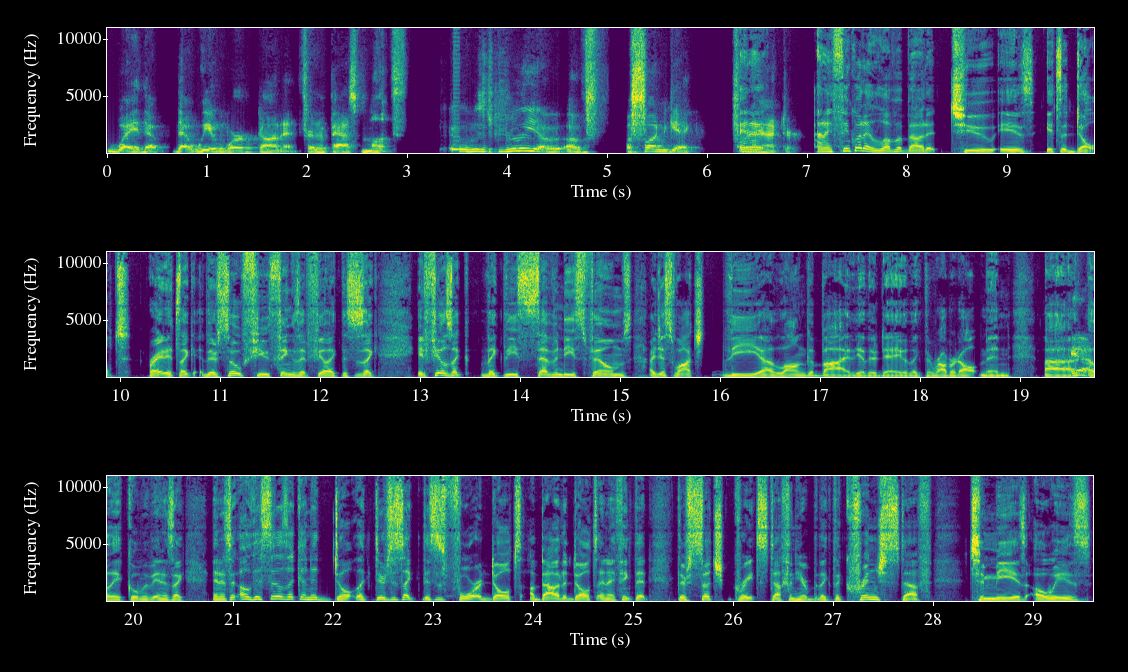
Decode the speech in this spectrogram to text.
way that that we had worked on it for the past month. It was really a, a, a fun gig for and an I, actor. And I think what I love about it too is it's adult, right? It's like there's so few things that feel like this is like it feels like like these 70s films. I just watched the uh, Long Goodbye the other day, like the Robert Altman, uh, yeah. Elliott Gould movie, and it's like and it's like oh, this feels like an adult. Like there's just like this is for adults about adults, and I think that there's such great stuff in here, but like the cringe stuff to me is always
